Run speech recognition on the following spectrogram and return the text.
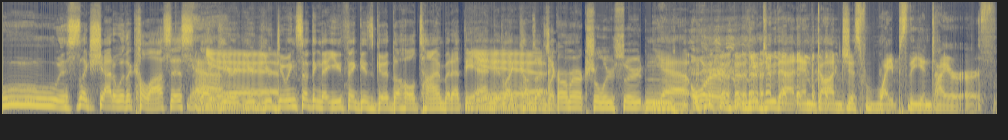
Ooh, this is like Shadow of the Colossus. Yeah. Like you're, you're, you're doing something that you think is good the whole time, but at the yeah. end it like comes out it's like I'm actually Satan. Yeah, or you do that and God just wipes the entire earth.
